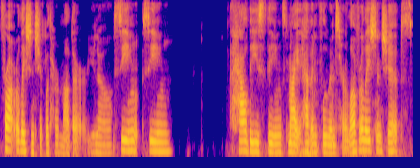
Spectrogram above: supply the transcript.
fraught relationship with her mother, you know, seeing seeing how these things might have influenced her love relationships,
